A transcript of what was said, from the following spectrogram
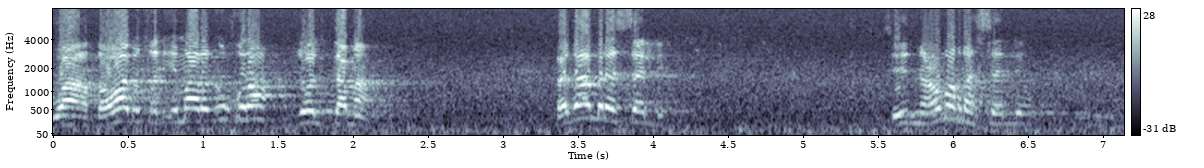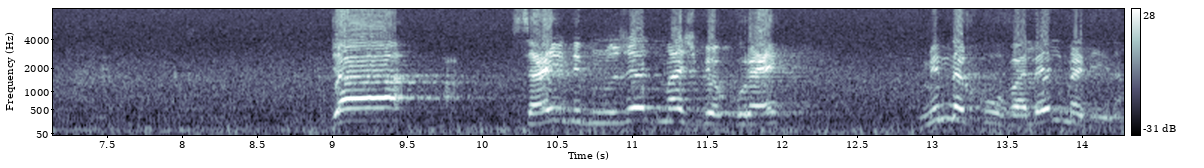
وضوابط الإمارة الأخرى زول تمام. فدام رسل لي. سيدنا عمر رسل له جاء سعيد بن زيد ماشي بقرعه من الكوفة للمدينة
